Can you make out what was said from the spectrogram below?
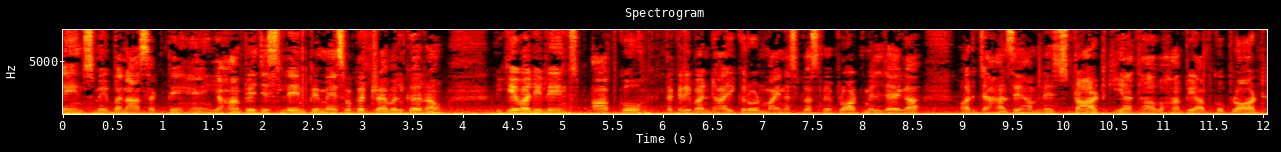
लेन्स में बना सकते हैं। यहाँ पे जिस लेन पे मैं इस वक्त ट्रेवल कर रहा हूँ, ये वाली लेन्स आपको तकरीबन ढाई करोड़ माइनस प्लस में प्लॉट मिल जाएगा। और जहाँ से हमने स्टार्ट किया था, वहाँ पे आपको प्लॉट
